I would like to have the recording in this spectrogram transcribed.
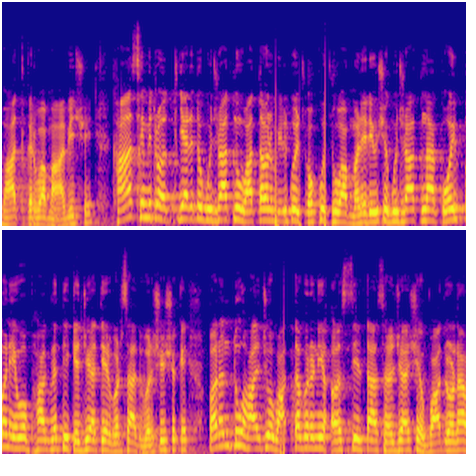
વાત કરવામાં આવી છે. ખાસ કે મિત્રો, અત્યારે તો ગુજરાતનું વાતાવરણ બિલકુલ ચોખ્ખું જોવા મળી રહ્યું છે. ગુજરાતના કોઈ પણ એવો ભાગ નથી કે જે અત્યારે વરસાદ વરસી શકે. પરંતુ હાલ જો વાતાવરણીય અસ્થિરતા સર્જાશે વાદળોના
